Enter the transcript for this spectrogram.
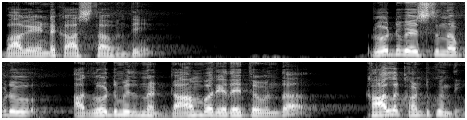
బాగా ఎండ కాస్తూ ఉంది. రోడ్డు వేస్తున్నప్పుడు ఆ రోడ్డు మీద ఉన్న డాంబర్ ఏదైతే ఉందో కాళ్ళకు అంటుకుంది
